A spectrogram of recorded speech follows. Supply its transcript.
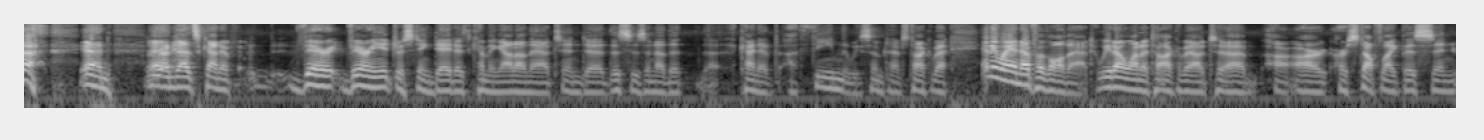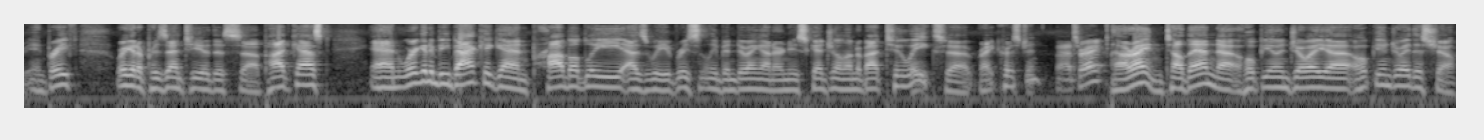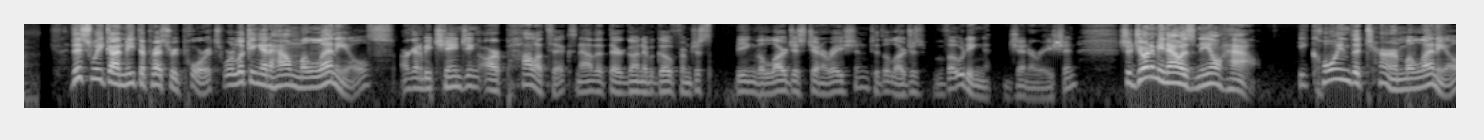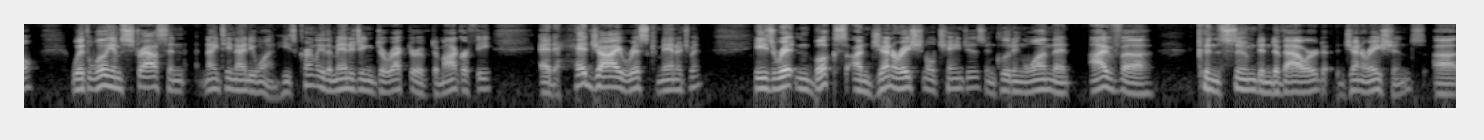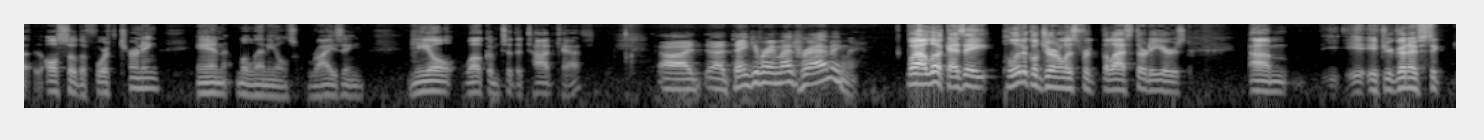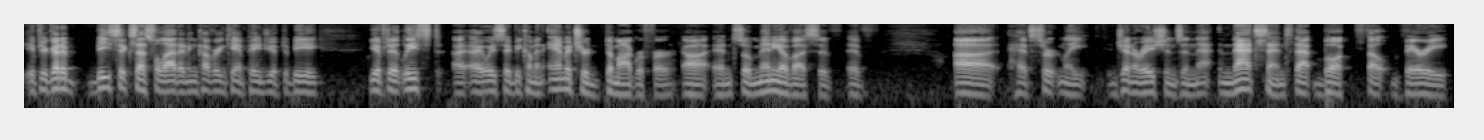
and and that's kind of very very interesting data coming out on that. And uh, this is another uh, kind of a theme that we sometimes talk about. Anyway, enough of all that. We don't want to talk about uh, our our stuff like this in in brief we're going to present to you this uh, podcast. And we're going to be back again, probably as we've recently been doing on our new schedule in about two weeks, uh, right, Christian? That's right. All right. Until then, uh, hope you enjoy. Uh, hope you enjoy this show. This week on Meet the Press Reports, we're looking at how millennials are going to be changing our politics now that they're going to go from just being the largest generation to the largest voting generation. So joining me now is Neil Howe. He coined the term millennial with William Strauss in 1991. He's currently the managing director of demography at Hedgeye Risk Management. He's written books on generational changes, including one that I've uh, consumed and devoured, Generations, uh, also The Fourth Turning and Millennials Rising. Neil, welcome to the Toddcast. Uh, uh, thank you very much for having me. Well, look, as a political journalist for the last 30 years, um, if you're gonna if you're gonna be successful at it in covering campaigns, you have to be you have to at least I, I always say become an amateur demographer, uh, and so many of us have have uh, have certainly generations in that in that sense. That book felt very.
